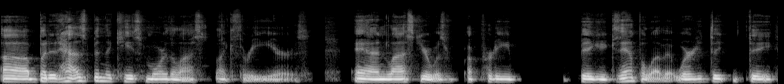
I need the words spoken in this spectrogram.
Uh, but it has been the case more the last like three years. And last year was a pretty big example of it where the, the,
